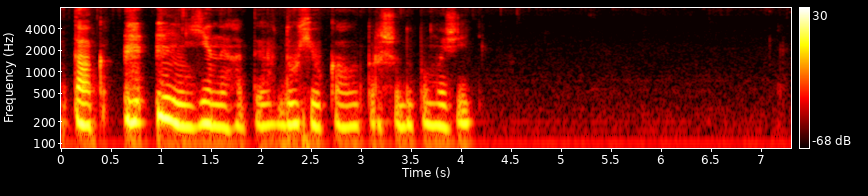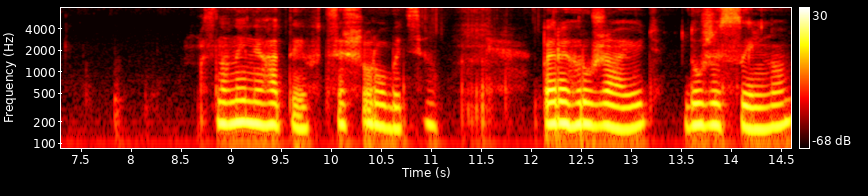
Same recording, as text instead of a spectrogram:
Так, є негатив, духів кави, прошу допоможіть. Основний негатив це що робиться? Перегружають дуже сильно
